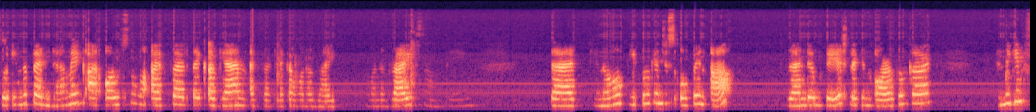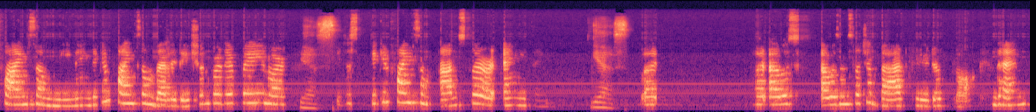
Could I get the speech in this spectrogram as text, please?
So in the pandemic, I also I felt like again I felt like I want to write, I want to write something that you know people can just open up, random page like an oracle card, and they can find some meaning. They can find some validation for their pain, or yes. they just they can find some answer or anything Yes. but but I was I was in such a bad creative block then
